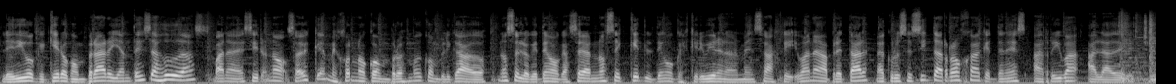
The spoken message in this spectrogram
Le digo que quiero comprar y ante esas dudas van a decir, no, ¿sabes qué? Mejor no compro, es muy complicado, no sé lo que tengo que hacer, no sé qué te tengo que escribir en el mensaje y van a apretar la crucecita roja que tenés arriba a la derecha.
